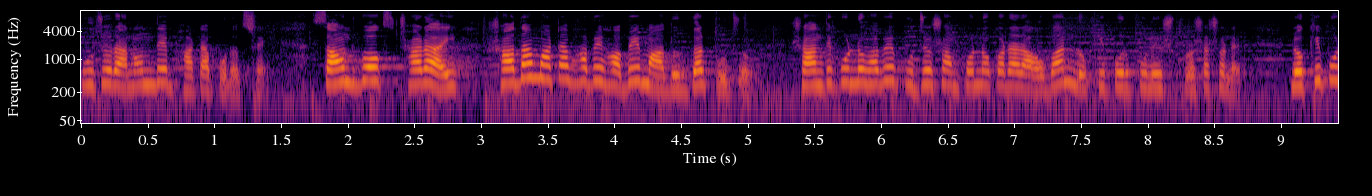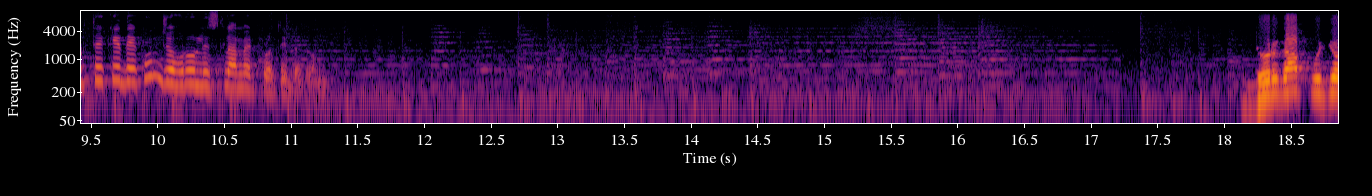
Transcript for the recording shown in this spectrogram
পুজোর আনন্দে ভাটা পড়েছে। সাউন্ড বক্স ছাড়াই সাদামাটাভাবে হবে মা দুর্গার পুজো। শান্তিপূর্ণভাবে পুজো সম্পন্ন করার আহ্বান লক্ষ্মীপুর পুলিশ প্রশাসনের। লক্ষ্মীপুর থেকে দেখুন জহরুল ইসলামের প্রতিবেদন। দুর্গা পুজো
